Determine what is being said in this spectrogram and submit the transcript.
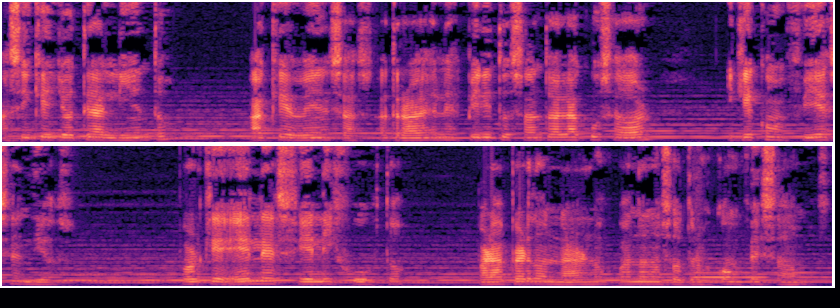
Así que yo te aliento a que venzas a través del Espíritu Santo al acusador y que confíes en Dios, porque Él es fiel y justo para perdonarnos cuando nosotros confesamos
